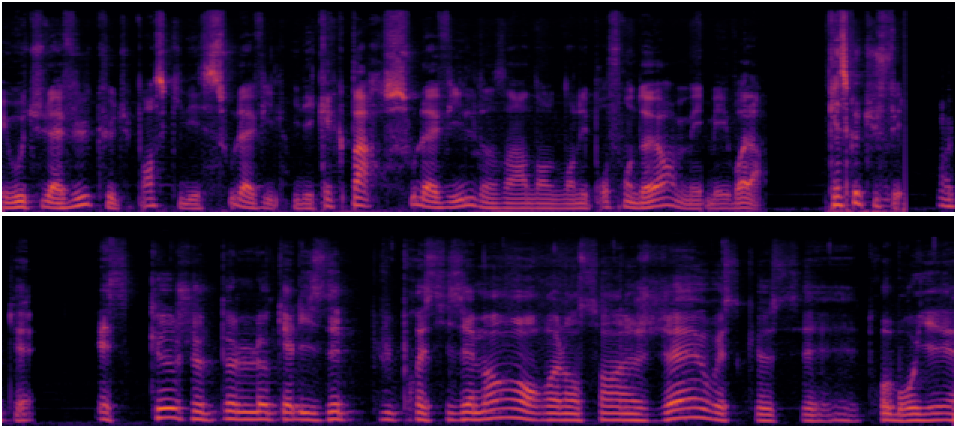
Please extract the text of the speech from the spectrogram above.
et où tu l'as vu que tu penses qu'il est sous la ville. Il est quelque part sous la ville dans, dans les profondeurs, mais mais voilà. Qu'est-ce que tu fais? Ok. Est-ce que je peux le localiser plus précisément en relançant un jet ou est-ce que c'est trop brouillé?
